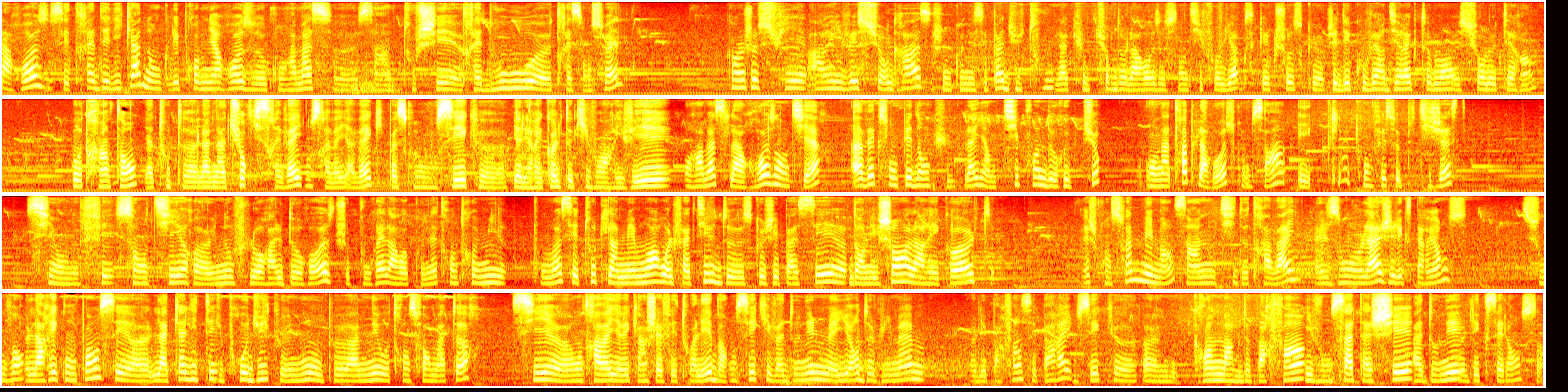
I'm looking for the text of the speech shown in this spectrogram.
La rose, c'est très délicat, donc les premières roses qu'on ramasse, euh, c'est un toucher très doux, euh, très sensuel. Quand je suis arrivée sur Grasse, je ne connaissais pas du tout la culture de la rose centifolia. C'est quelque chose que j'ai découvert directement sur le terrain. Au printemps, il y a toute la nature qui se réveille. On se réveille avec parce qu'on sait qu'il y a les récoltes qui vont arriver. On ramasse la rose entière avec son pédoncule. Là, il y a un petit point de rupture. On attrape la rose comme ça et clac, on fait ce petit geste. Si on me fait sentir une eau florale de rose, je pourrais la reconnaître entre mille. Pour moi, c'est toute la mémoire olfactive de ce que j'ai passé dans les champs à la récolte. Et je prends soin de mes mains, c'est un outil de travail. Elles ont l'âge et l'expérience. Souvent, la récompense, c'est la qualité du produit que nous, on peut amener au transformateur. Si on travaille avec un chef étoilé, ben, on sait qu'il va donner le meilleur de lui-même. Les parfums, c'est pareil. On sait qu'une grande marque de parfums, ils vont s'attacher à donner l'excellence.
